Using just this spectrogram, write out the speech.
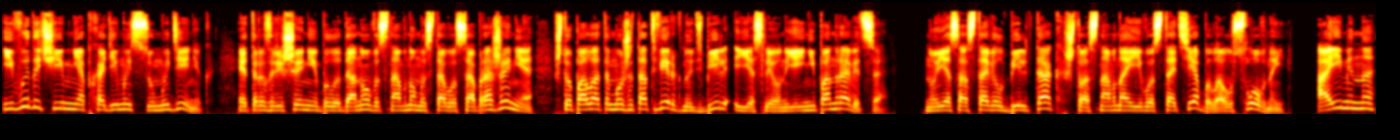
и выдаче им необходимой суммы денег. Это разрешение было дано в основном из того соображения, что палата может отвергнуть биль, если он ей не понравится. Но я составил биль так, что основная его статья была условной, а именно,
